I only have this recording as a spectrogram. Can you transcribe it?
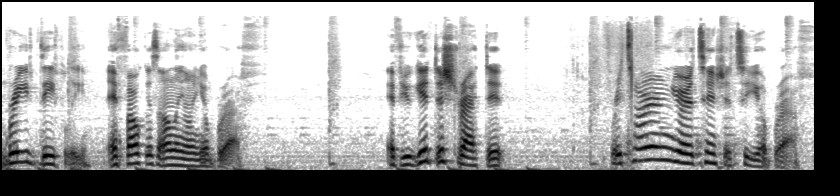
Breathe deeply and focus only on your breath. If you get distracted, return your attention to your breath.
